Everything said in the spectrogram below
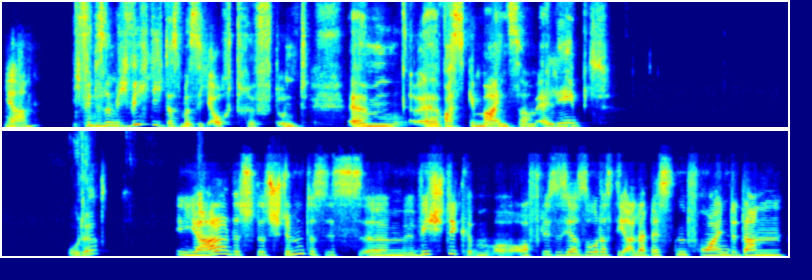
Ja. Ich finde es nämlich wichtig, dass man sich auch trifft und ähm, äh, was gemeinsam erlebt. Oder? Ja, das, das stimmt. Das ist ähm, wichtig. Oft ist es ja so, dass die allerbesten Freunde dann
